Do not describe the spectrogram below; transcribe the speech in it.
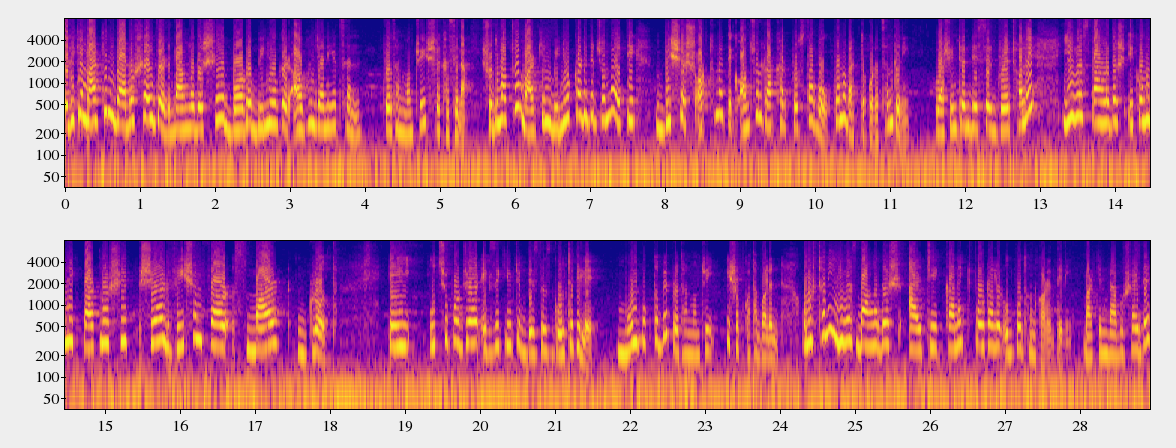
এদিকে মার্কিন ব্যবসায়ীদের বাংলাদেশে বড় বিনিয়োগের আহ্বান জানিয়েছেন প্রধানমন্ত্রী শেখ হাসিনা। শুধুমাত্র মার্কিন বিনিয়োগকারীদের জন্য একটি বিশেষ অর্থনৈতিক অঞ্চল রাখার প্রস্তাবও পুনর্ব্যক্ত করেছেন তিনি। ওয়াশিংটন ডিসির গ্রেট হলে US Bangladesh economic partnership, shared vision for smart growth. এই উচ্চ পর্যায়ের এক্সিকিউটিভ বিজনেস গোলটেবিলে মূল বক্তব্যে প্রধানমন্ত্রী এসব কথা বলেন। অনুষ্ঠানে ইউএস বাংলাদেশ আইটি কানেক্ট পোর্টালের উদ্বোধন করেন তিনি। মার্কিন ব্যবসায়ীদের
